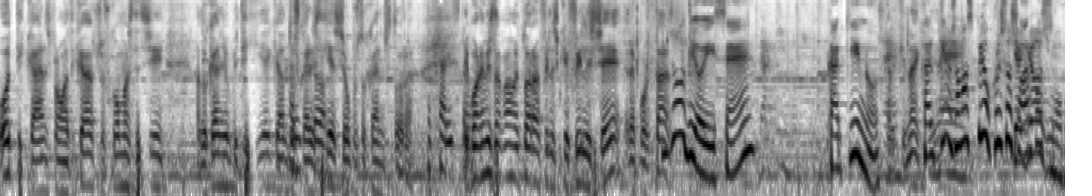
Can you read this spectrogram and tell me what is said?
ό,τι κάνεις, πραγματικά σου ευχόμαστε εσύ να το κάνει με επιτυχία και να το Ευχαριστώ. ευχαριστιέσαι όπως το κάνεις τώρα. Ευχαριστώ. Λοιπόν, εμείς θα πάμε τώρα, φίλες και φίλοι, σε ρεπορτάζ. Τι ζώδιο είσαι, ε; Καρκίνος. Καρκινάκι, Καρκίνος, ε. θα μας πει ο Χρήστος Και ο Άρπας. γιος μου.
